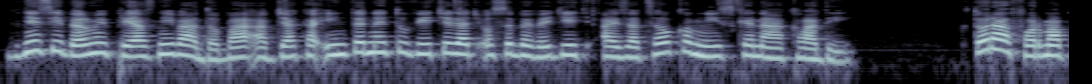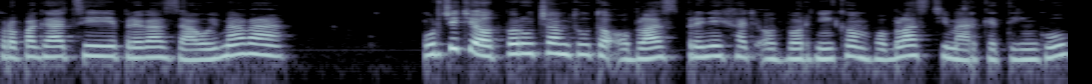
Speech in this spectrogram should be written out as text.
Dnes je veľmi priaznivá doba a vďaka internetu viete dať o sebe vedieť aj za celkom nízke náklady. Ktorá forma propagácie je pre vás zaujímavá? Určite odporúčam túto oblasť prenechať odborníkom v oblasti marketingu,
